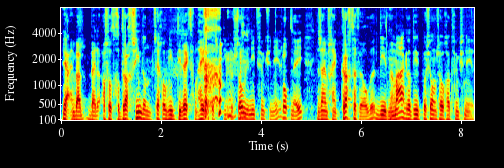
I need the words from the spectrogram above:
Ja, en bij, bij de, als we het gedrag zien, dan zeggen we ook niet direct van hé, dat is die persoon die niet functioneert. Klopt. Nee, er zijn waarschijnlijk krachtenvelden die het Ja. maken dat die persoon zo gaat functioneren.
